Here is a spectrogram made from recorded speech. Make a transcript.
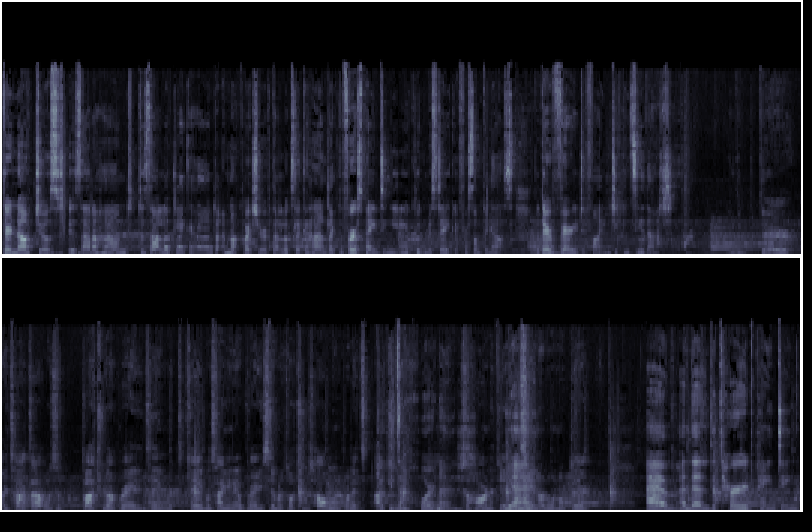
They're not just is that a hand? Does that look like a hand? I'm not quite sure if that looks like a hand. Like the first painting, you, you could mistake it for something else, but they're very defined. You can see that. The, there. I thought that was a battery operated thing with the cables hanging out, very similar to what she was holding, but it's actually it's a hornet. it's a hornet. Yeah, you can see another one up there. Um, and then the third painting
